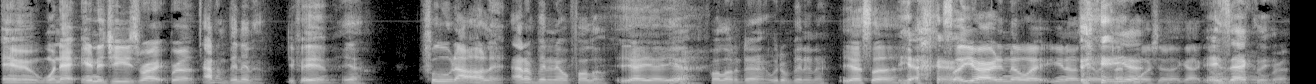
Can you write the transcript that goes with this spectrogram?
And when that energy is right, bro. I done been in there. You feel me? Yeah food, all that. I done been in there with Polo. Yeah, yeah, yeah. yeah Polo the done. We done been in there. Yes, sir. Yeah. so you already know what, you know what I'm saying, what type yeah. of motion I got going Exactly. On, bro.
